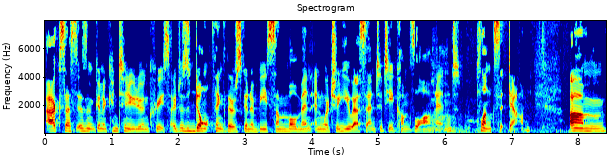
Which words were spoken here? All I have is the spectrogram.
access isn't going to continue to increase. I just don't think there's going to be some moment in which a U.S. entity comes along and plunks it down. Um,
